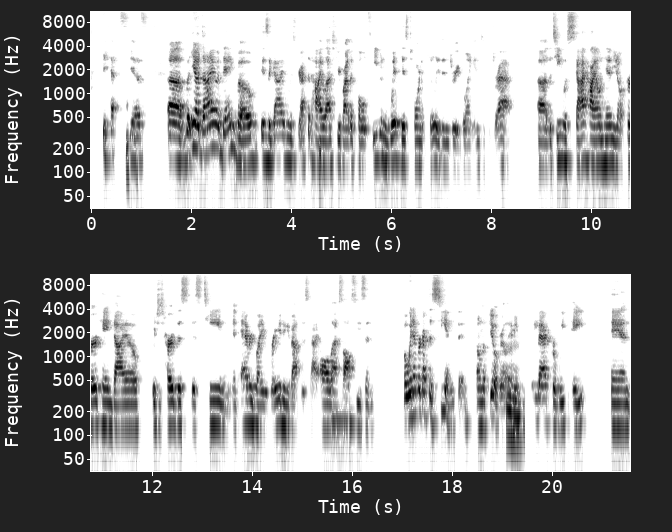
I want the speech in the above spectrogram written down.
yes, yes. Uh, but you know, Dayo Odeyingbo is a guy who was drafted high last year by the Colts, even with his torn Achilles injury going into the draft. Uh, the team was sky high on him. You know, Hurricane Dio, which has heard this this team and everybody raving about this guy all last off season. But we never got to see anything on the field, really. Mm-hmm. I mean, mm-hmm. he came back for week eight, and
